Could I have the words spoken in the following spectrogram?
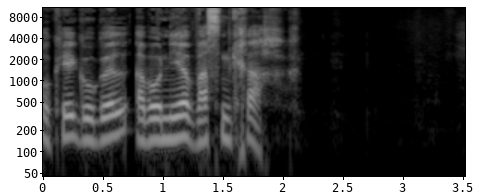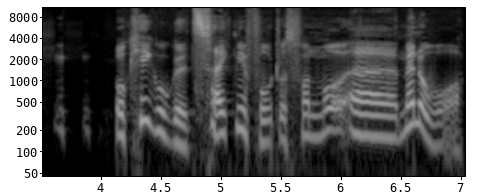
Okay, Google, abonnier was ein Krach. Okay, Google, zeig mir Fotos von Mo äh, Manowar.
